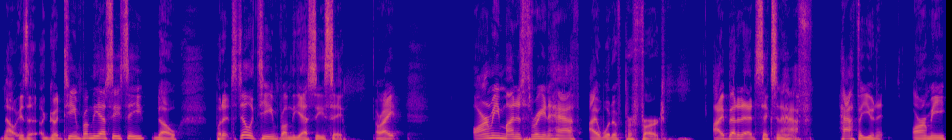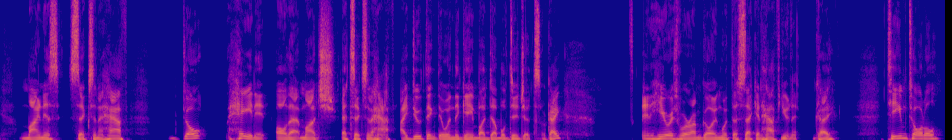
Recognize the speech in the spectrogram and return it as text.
Now, is it a good team from the SEC? No, but it's still a team from the SEC, all right? Army minus three and a half, I would have preferred. I bet it at six and a half, half a unit. Army minus six and a half. Don't hate it all that much at six and a half. I do think they win the game by double digits, okay? And here is where I'm going with the second half unit. Okay. Team total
